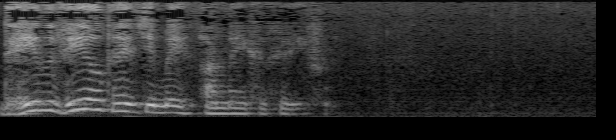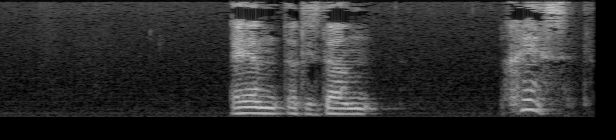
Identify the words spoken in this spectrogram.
De hele wereld heeft hij mij, aan mij gegeven. En dat is dan geset.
